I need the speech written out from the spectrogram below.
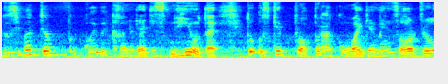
दूसरी बात, जब कोई भी खाना डाइजेस्ट नहीं होता है तो उसके प्रॉपर आपको वाइटामिन और जो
